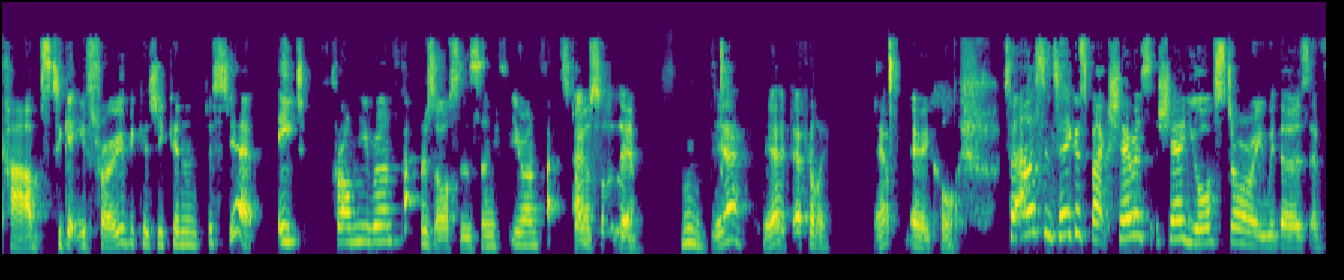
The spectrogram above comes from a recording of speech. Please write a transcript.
carbs to get you through because you can just yeah eat from your own fat resources and your own fat stores. Absolutely. Mm. Yeah, yeah, definitely. Yep, very cool. So, Alison, take us back. Share us, share your story with us of,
